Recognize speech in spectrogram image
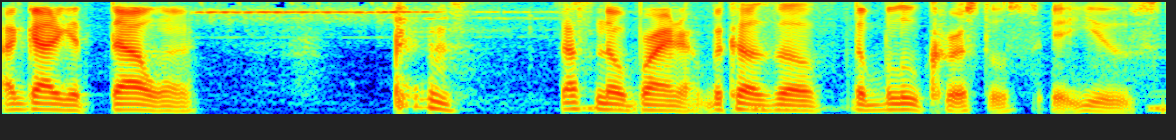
I gotta get that one. That's no brainer because of the blue crystals it used.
